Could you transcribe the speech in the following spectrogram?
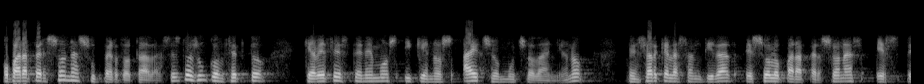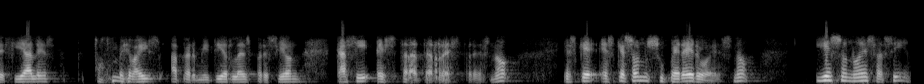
o para personas superdotadas. Esto es un concepto que a veces tenemos y que nos ha hecho mucho daño, ¿no? Pensar que la santidad es solo para personas especiales, me vais a permitir la expresión, casi extraterrestres, ¿no? Es que, es que son superhéroes, ¿no? Y eso no es así.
